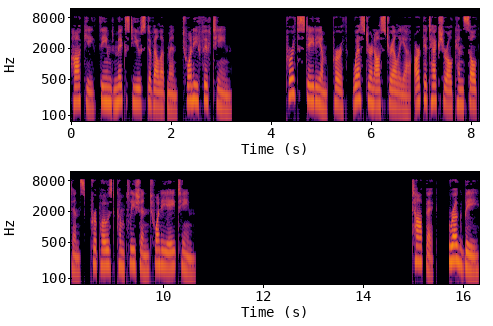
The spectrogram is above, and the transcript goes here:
hockey-themed mixed-use development 2015 Perth Stadium, Perth, Western Australia Architectural Consultants, proposed completion 2018 Topic. Rugby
